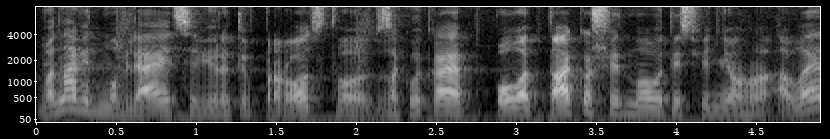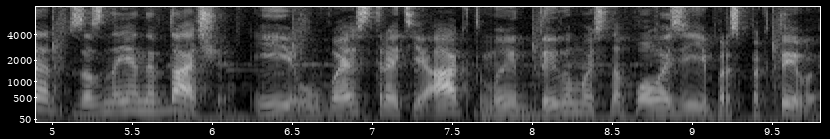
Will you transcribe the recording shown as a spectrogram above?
Вона відмовляється вірити в пророцтво, закликає Пола також відмовитись від нього, але зазнає невдачі. І увесь третій акт ми дивимось на Пола з її перспективи,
